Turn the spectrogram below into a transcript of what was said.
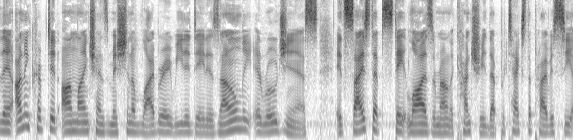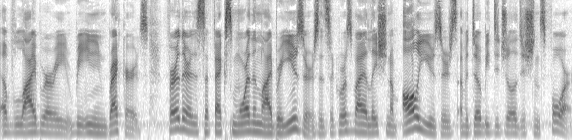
the unencrypted online transmission of library reader data is not only erogenous, it sidesteps state laws around the country that protects the privacy of library reading records. Further, this affects more than library users. It's a gross violation of all users of Adobe Digital Editions 4.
